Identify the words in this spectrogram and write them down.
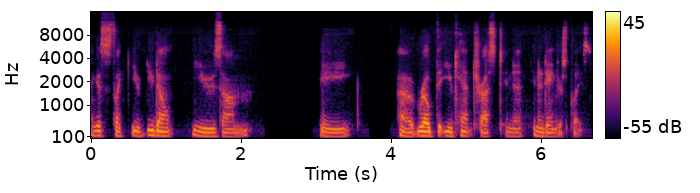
I guess it's like you you don't use um, a, a rope that you can't trust in a in a dangerous place.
